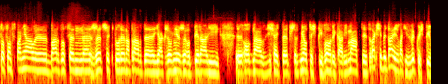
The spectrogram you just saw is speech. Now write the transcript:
to są wspaniałe, bardzo cenne rzeczy, które naprawdę jak żołnierze odbierali y, od nas dzisiaj te przedmioty, śpiwory, karimaty. To tak się wydaje, że taki zwykły śpiwór,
